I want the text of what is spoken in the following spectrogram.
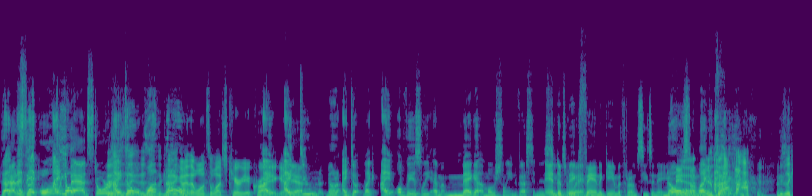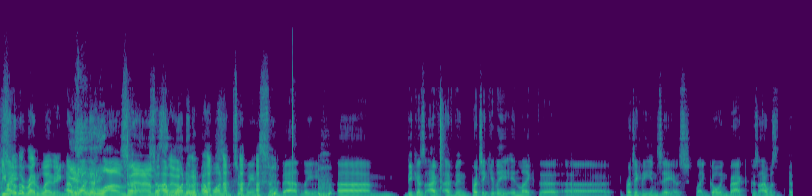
that- that is the I only bad story. This I is, don't this want- is the kind of guy that wants to watch Keria cry I, again. I Yeah. do no, I don't like. I obviously am mega emotionally invested in this and a big fan of Game of Thrones season eight. No, based on what like- you're- He's like, you know, I- the Red Wedding. I want him- love so, that episode. So I want him. I want him to win so badly, um, because I've I've been particularly in like the uh, particularly in Zeus, like going back because I was uh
